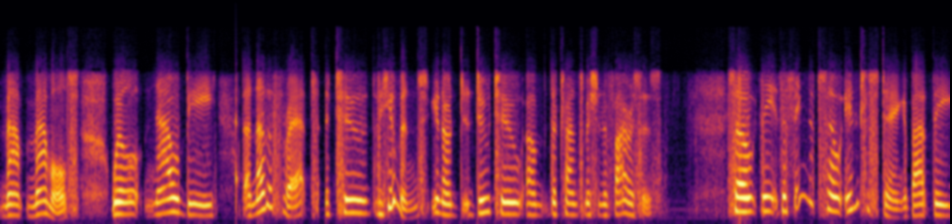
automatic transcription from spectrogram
ma- mammals will now be another threat to the humans, you know, d- due to um, the transmission of viruses. So the the thing that's so interesting about the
